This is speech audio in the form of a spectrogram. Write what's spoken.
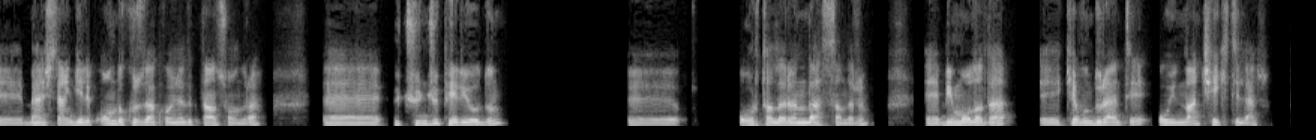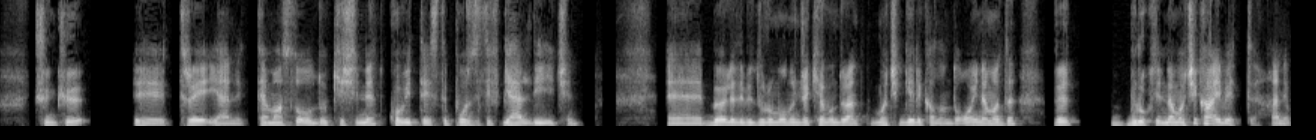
E, bench'ten gelip 19 dakika oynadıktan sonra e, 3. periyodun e, ortalarında sanırım e, bir molada e, Kevin Durant'i oyundan çektiler. Çünkü e, tre yani temaslı olduğu kişinin Covid testi pozitif geldiği için. E, böyle de bir durum olunca Kevin Durant maçın geri kalanında oynamadı ve Brooklyn'de maçı kaybetti. Hani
